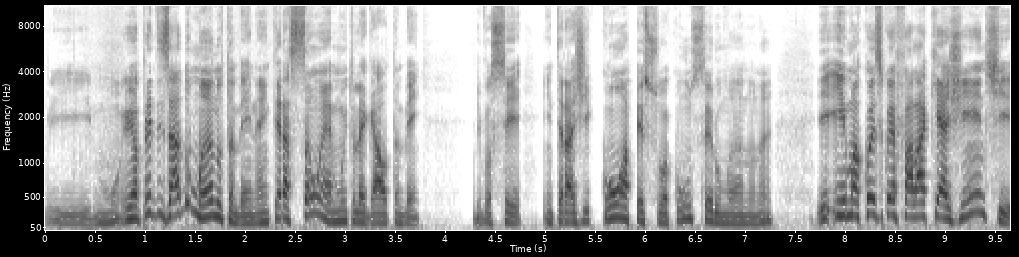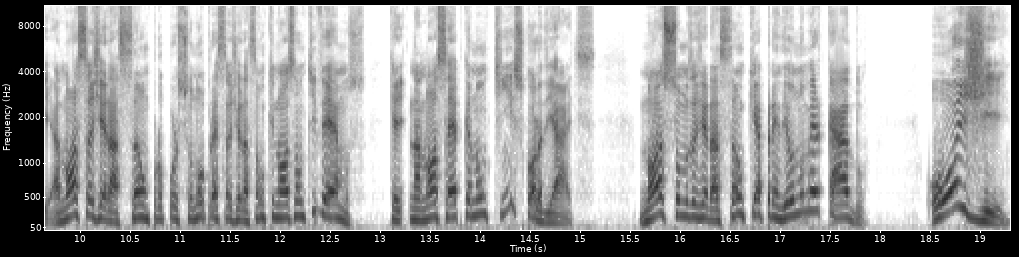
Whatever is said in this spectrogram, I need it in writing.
E, e um aprendizado humano também, né? A interação é muito legal também. De você interagir com a pessoa, com o ser humano, né? E, e, uma coisa que eu ia falar que a gente, a nossa geração, proporcionou para essa geração que nós não tivemos. Que na nossa época não tinha escola de artes. Nós somos a geração que aprendeu no mercado. Hoje,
